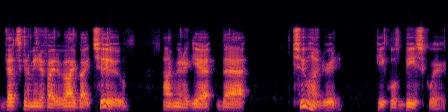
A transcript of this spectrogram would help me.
That's going to mean if I divide by 2, I'm going to get that 200 equals b squared.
